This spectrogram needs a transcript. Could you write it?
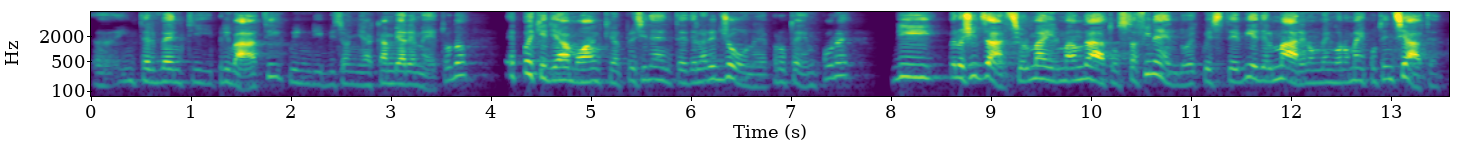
eh, interventi privati, quindi bisogna cambiare metodo. E poi chiediamo anche al Presidente della Regione pro tempore di velocizzarsi, ormai il mandato sta finendo e queste vie del mare non vengono mai potenziate.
